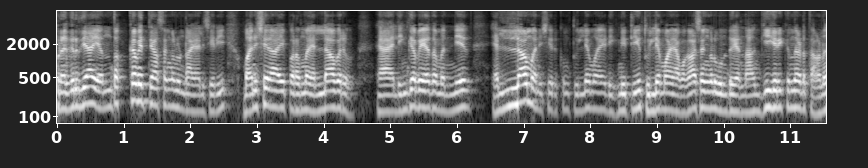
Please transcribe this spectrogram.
പ്രകൃതിയ എന്തൊക്കെ വ്യത്യാസങ്ങൾ ഉണ്ടായാലും ശരി മനുഷ്യരായി പിറന്ന എല്ലാവരും ലിംഗഭേദമന്യേ എല്ലാ മനുഷ്യർക്കും തുല്യമായ ഡിഗ്നിറ്റിയും തുല്യമായ അവകാശങ്ങളും ഉണ്ട് എന്ന് അംഗീകരിക്കുന്നിടത്താണ്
